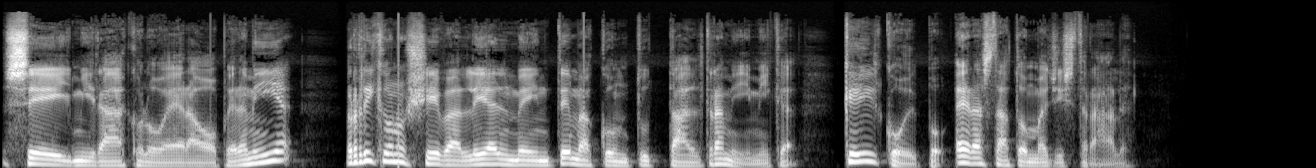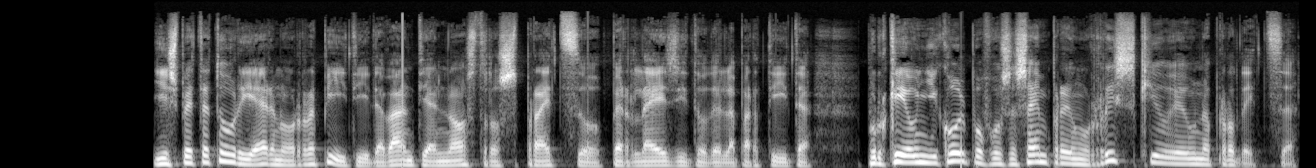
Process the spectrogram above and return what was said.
Se il miracolo era opera mia, riconosceva lealmente, ma con tutt'altra mimica, che il colpo era stato magistrale. Gli spettatori erano rapiti davanti al nostro sprezzo per l'esito della partita, purché ogni colpo fosse sempre un rischio e una prodezza.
